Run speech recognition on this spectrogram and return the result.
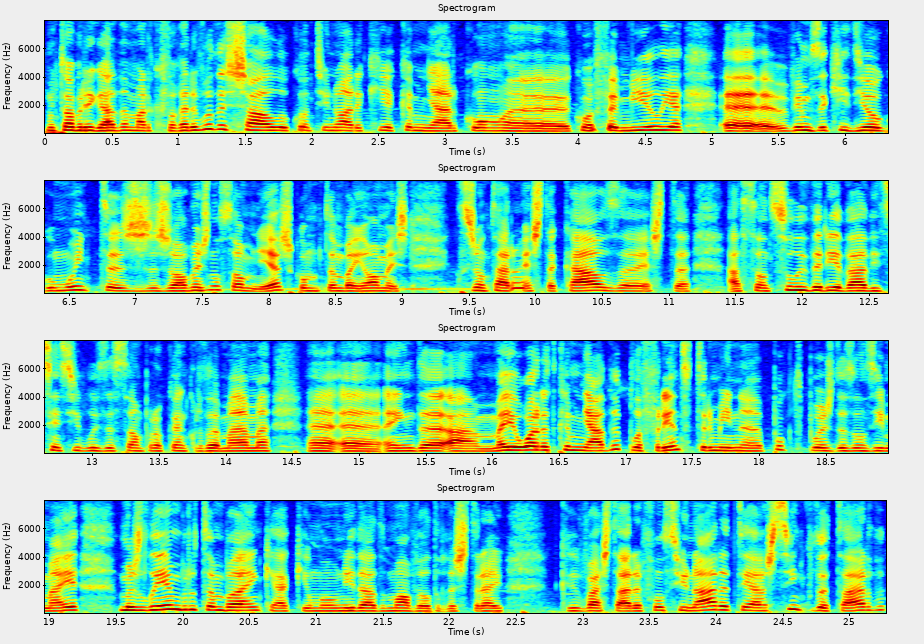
Muito obrigada, Marco Ferreira. Vou deixá-lo continuar aqui a caminhar com a, com a família. Uh, vemos aqui, Diogo, muitas jovens, não só mulheres, como também homens, que se juntaram a esta causa, esta ação de solidariedade e de sensibilização para o cancro da mama. Uh, uh, ainda há meia hora de caminhada pela frente, termina pouco depois das 11h30, mas lembro também que há aqui uma unidade móvel de rastreio que vai estar a funcionar até às 5 da tarde.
